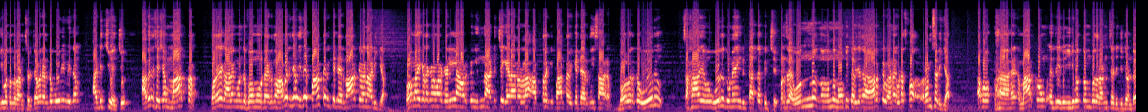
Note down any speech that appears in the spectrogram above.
ഇരുപത്തൊന്ന് റൺസ് അടിച്ചു. അവർ രണ്ടും ഒരു വിധം അടിച്ചു വെച്ചു. അതിനുശേഷം മാർക്കം കുറെ കാലം കൊണ്ട് ഫോം ഔട്ടായിരുന്നു അവൻ ഞാൻ ഇതേ പാട്ട വിക്കറ്റ് ആയിരുന്നു. ആർക്ക് വേണം അടിക്കാം. ഫോമായി കിടക്കുന്നവർക്ക് എല്ലാവർക്കും ഇന്ന് അടിച്ചു കയറാനുള്ള അത്രയ്ക്ക് പാട്ട വിക്കറ്റായിരുന്നു ഈ സാധനം. ബോളർക്ക് ഒരു സഹായവും ഒരു തുണയും കിട്ടാത്ത പിച്ച് മനസ്സിലായി? ഒന്ന് ഒന്ന് നോക്കി കളിച്ചാൽ ആർക്ക് വേണം ഇവിടെ റൺസ് അടിക്കാം. അപ്പോ മാർക്കവും എന്ത് ചെയ്തു? ഇരുപത്തൊമ്പത് റൺസ് അടിച്ചിട്ടുണ്ട്.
